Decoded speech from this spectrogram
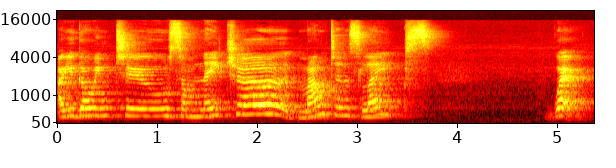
Are you going to some nature, mountains, lakes? Where?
